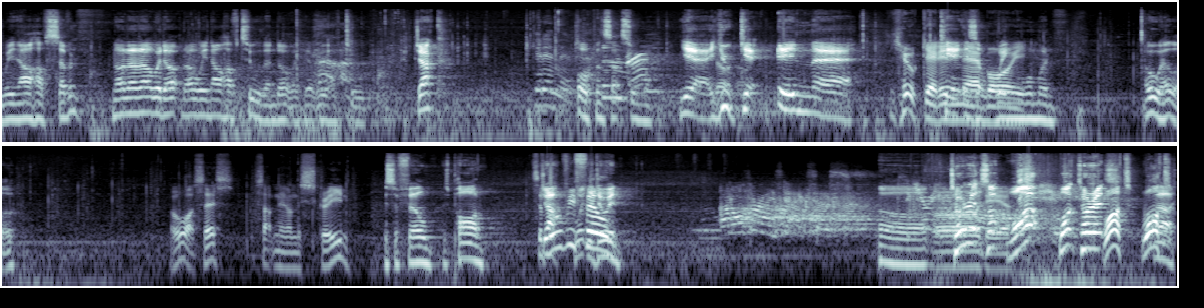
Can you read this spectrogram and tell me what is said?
We now have seven. No, no, no, we don't. No, we now have two. Then, don't we? Yeah, we have two. Jack, Get in there. Jack. open Satsuma. Yeah, you get in there. You get in Kait is there, a boy. wing woman. Oh, hello. Oh, what's this? What's happening on the screen? It's a film. It's porn. It's a Jack, movie what film. you doing? Unauthorized access. Oh, turrets! dear. what? What turrets? What? What? Ah,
